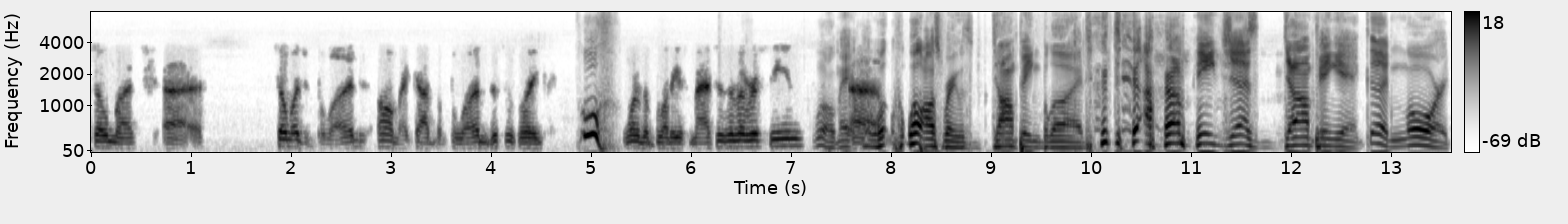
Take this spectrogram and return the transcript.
so much, uh, so much blood. Oh my god, the blood! This was like Oof. one of the bloodiest matches I've ever seen. Well, man, Um, Will, Ospreay was dumping blood. I mean, just dumping it. Good lord.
